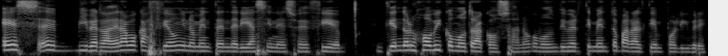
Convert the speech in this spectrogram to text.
es eh, mi verdadera vocación y no me entendería sin eso. Es decir, entiendo el hobby como otra cosa, ¿no? Como un divertimento para el tiempo libre.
